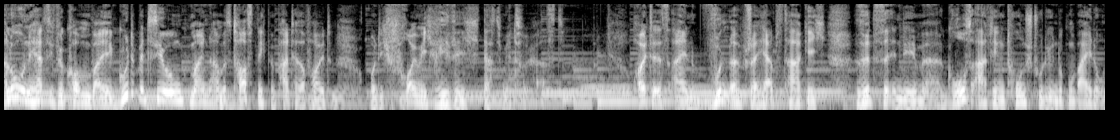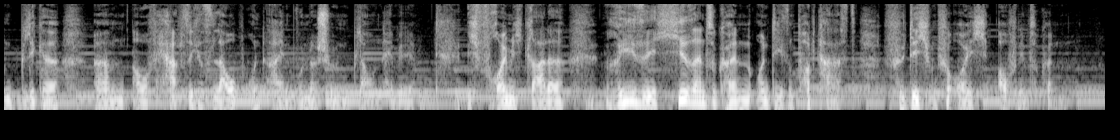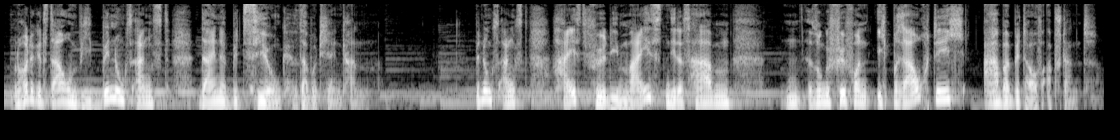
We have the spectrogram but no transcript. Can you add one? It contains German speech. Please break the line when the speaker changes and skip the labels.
Hallo und herzlich willkommen bei Gute Beziehung. Mein Name ist Thorsten, ich bin Paartherapeut und ich freue mich riesig, dass du mir zuhörst. Heute ist ein wunderhübscher Herbsttag. Ich sitze in dem großartigen Tonstudio in Duckenweide und blicke ähm, auf herbstliches Laub und einen wunderschönen blauen Himmel. Ich freue mich gerade riesig, hier sein zu können und diesen Podcast für dich und für euch aufnehmen zu können. Und heute geht es darum, wie Bindungsangst deine Beziehung sabotieren kann. Bindungsangst heißt für die meisten, die das haben, hm, so ein Gefühl von, ich brauche dich, aber bitte auf Abstand.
